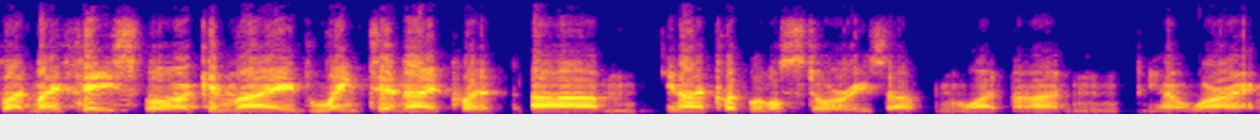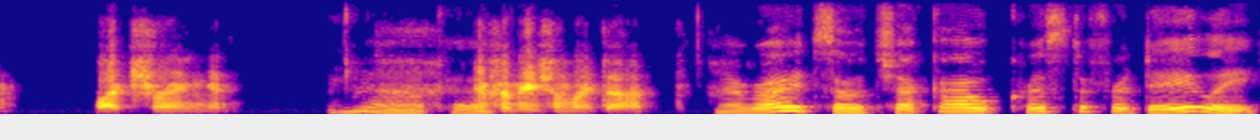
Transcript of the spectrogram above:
But my Facebook and my LinkedIn, I put um, you know I put little stories up and whatnot, and you know where I'm lecturing and yeah okay information like that. all right so check out christopher daley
